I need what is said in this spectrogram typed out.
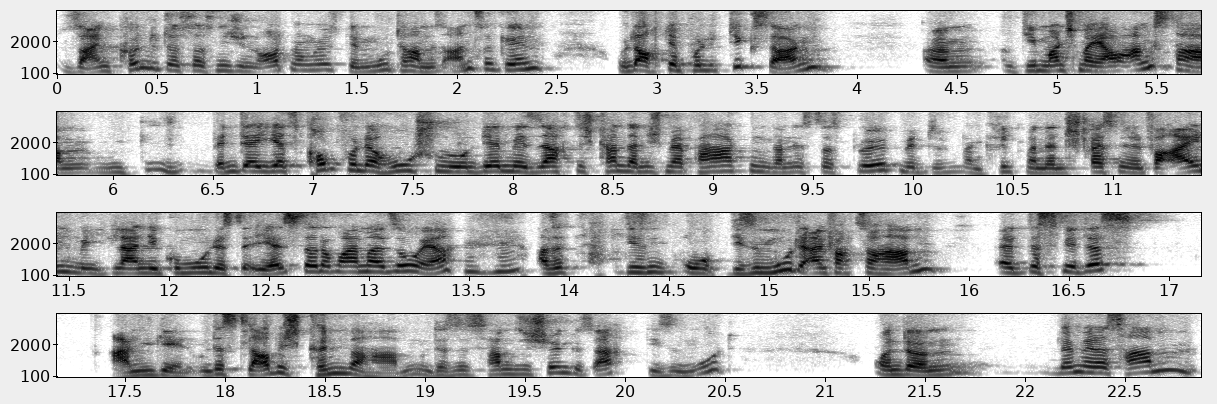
sein könnte, dass das nicht in Ordnung ist, den Mut haben, es anzugehen und auch der Politik sagen, die manchmal ja auch Angst haben. Wenn der jetzt kommt von der Hochschule und der mir sagt, ich kann da nicht mehr parken, dann ist das blöd, mit, dann kriegt man den Stress mit den Vereinen, wie klein die Kommune ist, jetzt ist das auf einmal so, ja. Mhm. Also diesen, oh, diesen Mut einfach zu haben, äh, dass wir das angehen. Und das, glaube ich, können wir haben. Und das ist, haben Sie schön gesagt, diesen Mut. Und ähm, wenn wir das haben,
